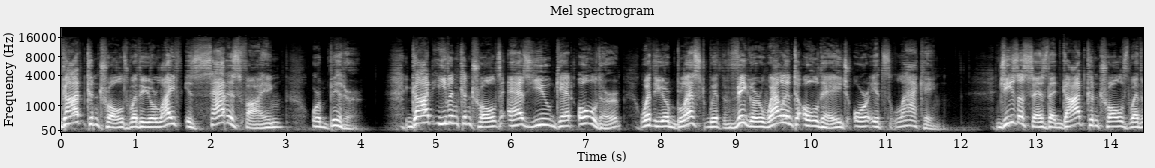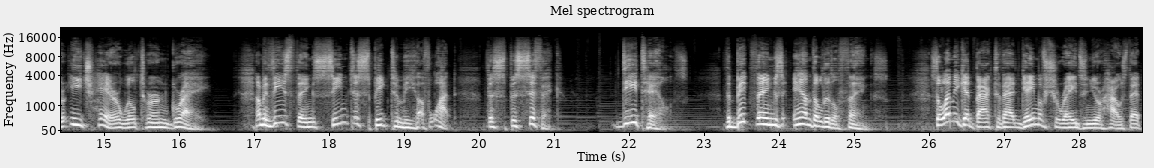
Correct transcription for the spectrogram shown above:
God controls whether your life is satisfying or bitter. God even controls as you get older whether you're blessed with vigor well into old age or it's lacking. Jesus says that God controls whether each hair will turn gray. I mean, these things seem to speak to me of what? The specific details. the big things and the little things. So let me get back to that game of charades in your house, that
